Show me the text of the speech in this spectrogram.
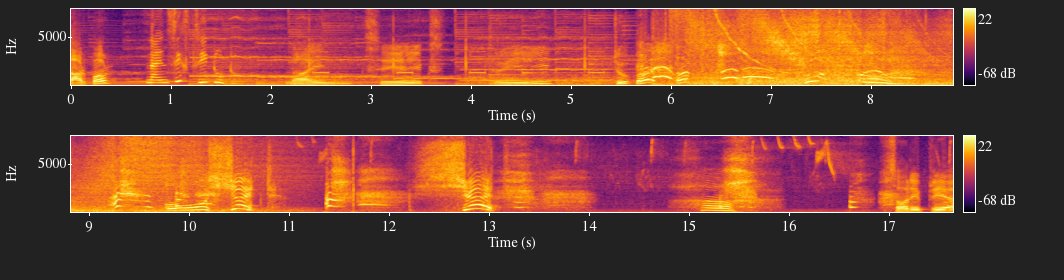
তারপর? Nine six three two two. Nine six three two ও শিট! শিট! সরি প্রিয়া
